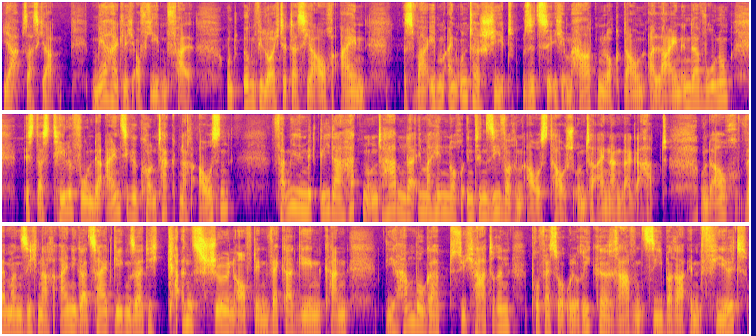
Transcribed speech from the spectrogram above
Ja, Saskia, mehrheitlich auf jeden Fall. Und irgendwie leuchtet das ja auch ein. Es war eben ein Unterschied. Sitze ich im harten Lockdown allein in der Wohnung? Ist das Telefon der einzige Kontakt nach außen? Familienmitglieder hatten und haben da immerhin noch intensiveren Austausch untereinander gehabt. Und auch wenn man sich nach einiger Zeit gegenseitig ganz schön auf den Wecker gehen kann, die Hamburger Psychiaterin Professor Ulrike Ravensieberer empfiehlt,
